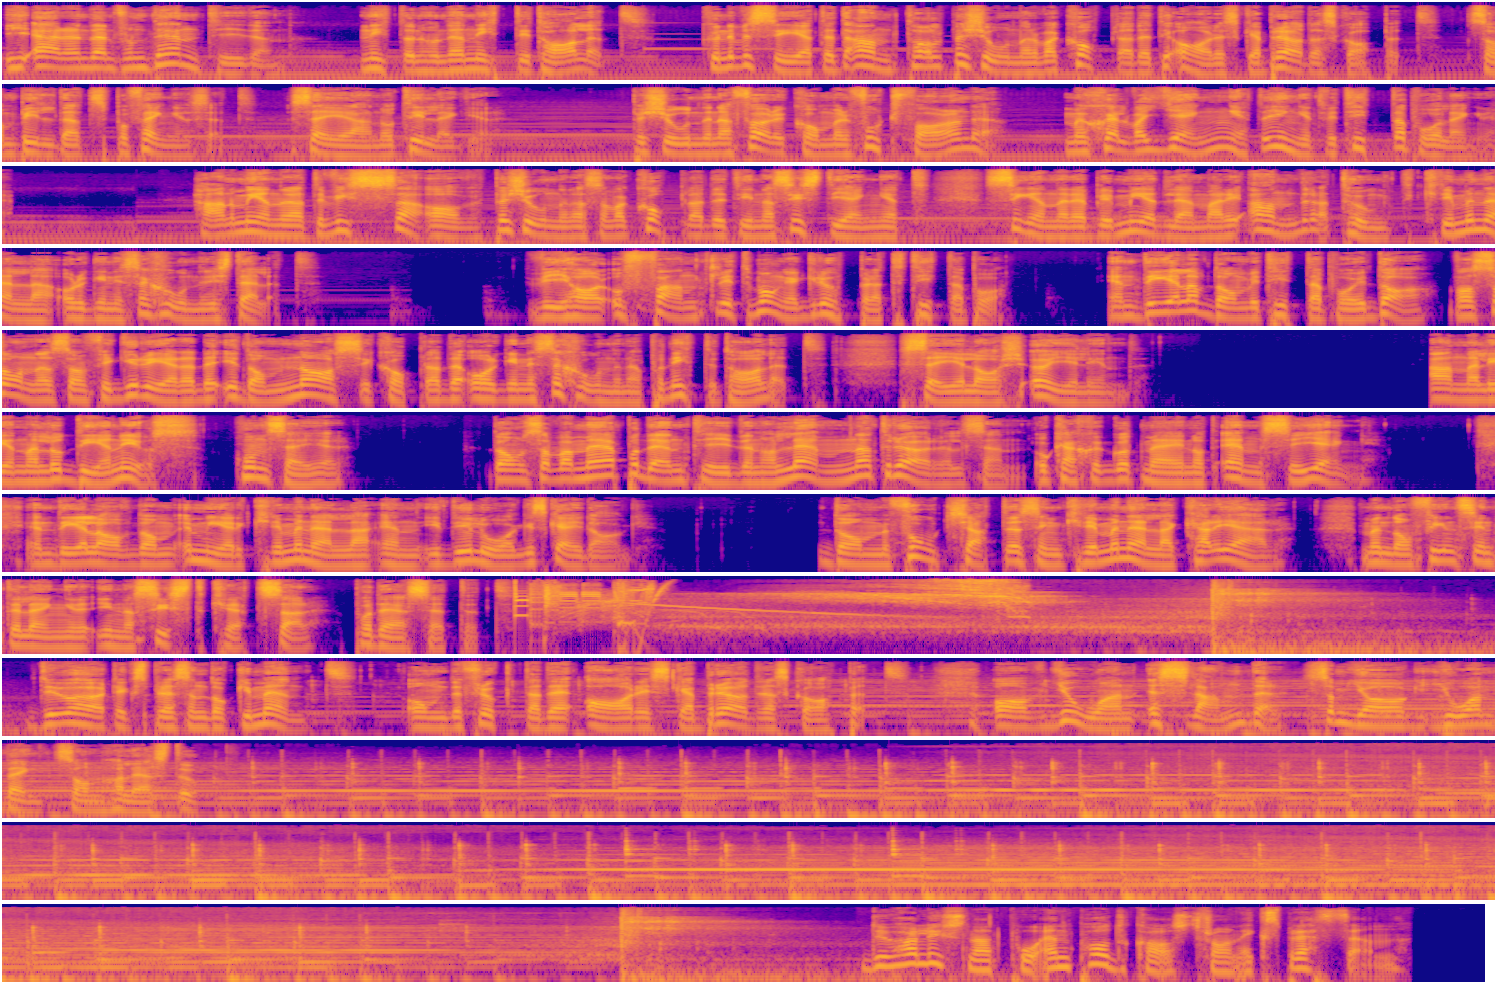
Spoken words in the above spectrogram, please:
I ärenden från den tiden, 1990-talet, kunde vi se att ett antal personer var kopplade till Ariska brödraskapet som bildats på fängelset, säger han och tillägger. Personerna förekommer fortfarande, men själva gänget är inget vi tittar på längre. Han menar att vissa av personerna som var kopplade till nazistgänget senare blev medlemmar i andra tungt kriminella organisationer istället. Vi har ofantligt många grupper att titta på. En del av dem vi tittar på idag var sådana som figurerade i de nazikopplade organisationerna på 90-talet, säger Lars Öjelind. Anna-Lena Lodenius, hon säger de som var med på den tiden har lämnat rörelsen och kanske gått med i något mc-gäng. En del av dem är mer kriminella än ideologiska idag. De fortsatte sin kriminella karriär, men de finns inte längre i nazistkretsar på det sättet. Du har hört Expressen Dokument om det fruktade ariska brödraskapet av Johan Eslander som jag, Johan Bengtsson, har läst upp. Du har lyssnat på en podcast från Expressen.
